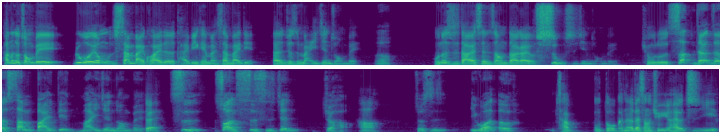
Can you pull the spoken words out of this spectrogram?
它那个装备如果用三百块的台币可以买三百点，但是就是买一件装备，嗯，我那时大概身上大概有四五十件装备。全部都是三，这这三百点买一件装备，对，四算四十件就好，好，就是一万二，差不多，可能要再上去，因为还有职业。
